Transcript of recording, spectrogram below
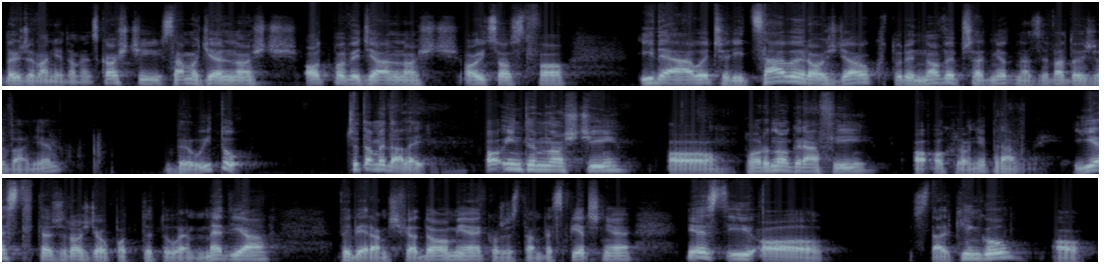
dojrzewanie do męskości, samodzielność, odpowiedzialność, ojcostwo, ideały, czyli cały rozdział, który nowy przedmiot nazywa dojrzewaniem, był i tu. Czytamy dalej. O intymności, o pornografii, o ochronie prawnej. Jest też rozdział pod tytułem Media. Wybieram świadomie, korzystam bezpiecznie. Jest i o stalkingu, o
